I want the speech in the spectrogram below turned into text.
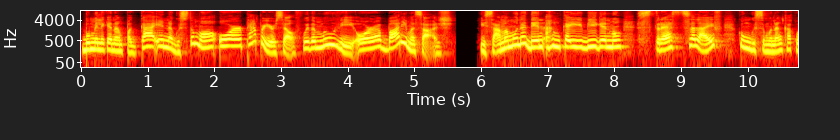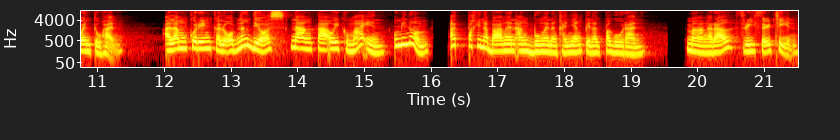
Bumili ka ng pagkain na gusto mo or pamper yourself with a movie or a body massage. Isama mo na din ang kaibigan mong stressed sa life kung gusto mo ng kakwentuhan. Alam ko ring kaloob ng Diyos na ang tao'y kumain, uminom, at pakinabangan ang bunga ng kanyang pinagpaguran. Mga Ngaral 3.13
